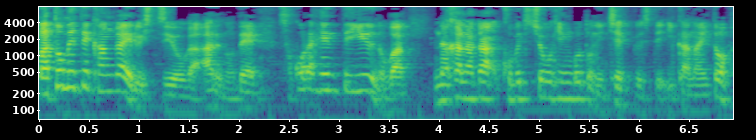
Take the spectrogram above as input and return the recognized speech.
まとめて考える必要があるので、そこら辺っていうのは、なかなか個別商品ごとにチェックしていかないと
